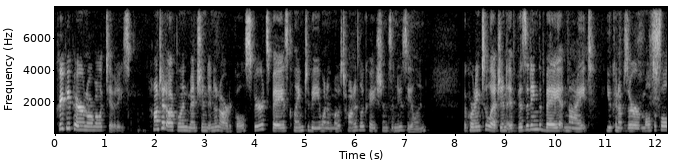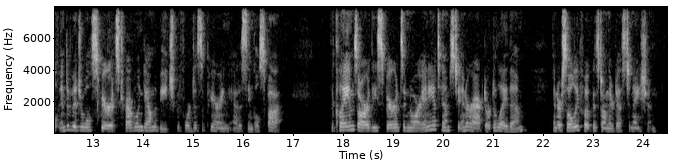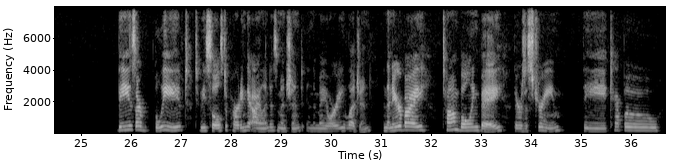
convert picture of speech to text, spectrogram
Creepy paranormal activities. Haunted Auckland mentioned in an article Spirits Bay is claimed to be one of the most haunted locations in New Zealand. According to legend, if visiting the bay at night, you can observe multiple individual spirits traveling down the beach before disappearing at a single spot. The claims are these spirits ignore any attempts to interact or delay them and are solely focused on their destination. These are believed to be souls departing the island, as mentioned in the Maori legend. In the nearby Tom Bowling Bay, there is a stream, the Capoweru,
